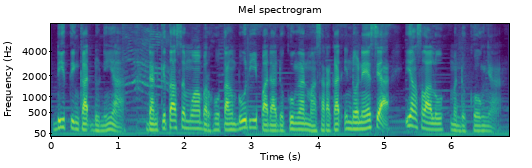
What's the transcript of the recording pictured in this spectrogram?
di tingkat dunia dan kita semua berhutang budi pada dukungan masyarakat Indonesia yang selalu mendukungnya.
